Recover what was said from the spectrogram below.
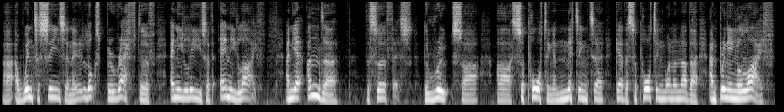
uh, a winter season. It looks bereft of any leaves, of any life, and yet under the surface, the roots are are supporting and knitting together, supporting one another, and bringing life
